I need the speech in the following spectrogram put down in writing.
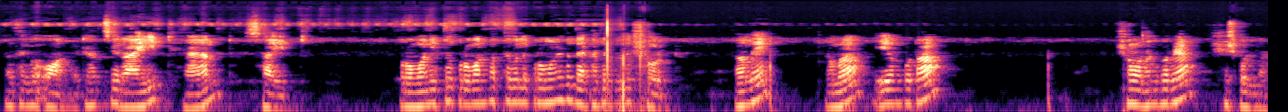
তাহলে থাকবে ওয়ান এটা হচ্ছে রাইট হ্যান্ড সাইড প্রমাণিত, প্রমাণ করতে বলে প্রমাণিত, দেখাতে বলে শর্ট তাহলে আমরা এই অঙ্কটা সমাধান করে শেষ করলাম।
